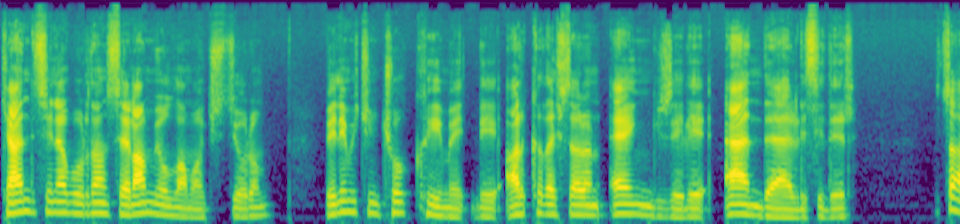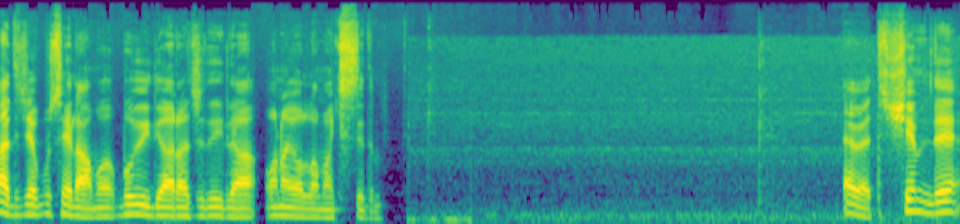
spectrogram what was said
Kendisine buradan selam yollamak istiyorum. Benim için çok kıymetli, arkadaşların en güzeli, en değerlisidir. Sadece bu selamı bu video aracılığıyla ona yollamak istedim. Evet, şimdi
